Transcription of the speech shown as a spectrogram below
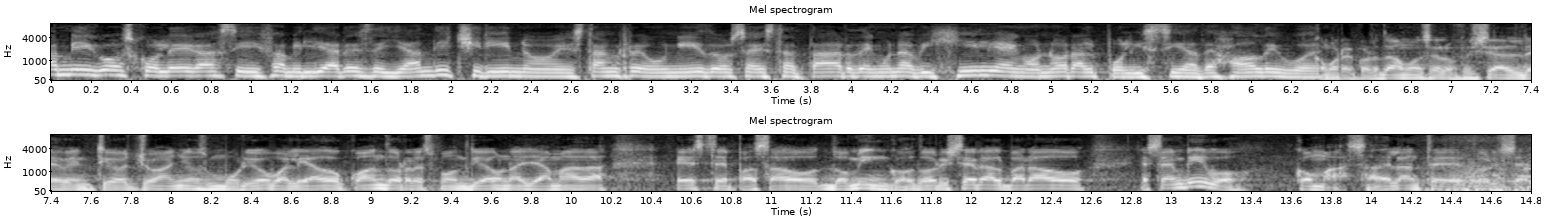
Amigos, colegas y familiares de Yandy Chirino están reunidos esta tarde en una vigilia en honor al policía de Hollywood. Como recordamos, el oficial de 28 años murió baleado cuando respondía a una llamada este pasado domingo. Doricer Alvarado está en vivo con más. Adelante, Doricer.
